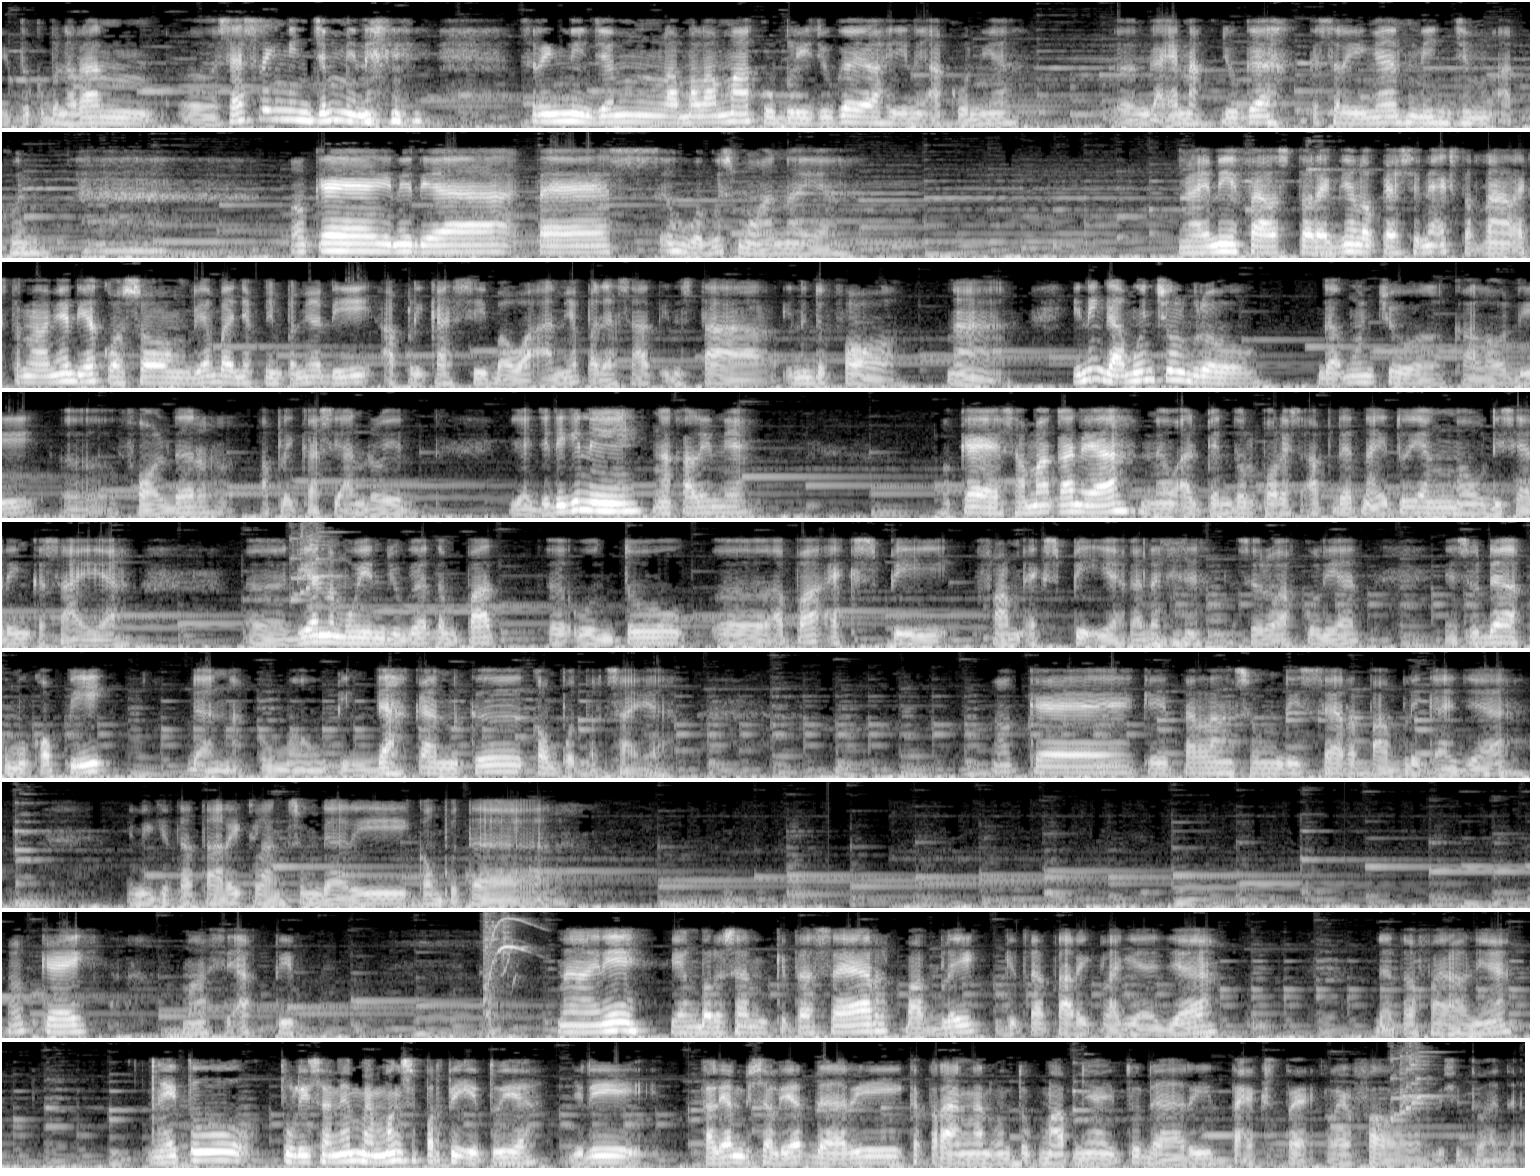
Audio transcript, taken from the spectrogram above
Itu kebenaran uh, saya sering minjem ini. Sering minjem. Lama-lama aku beli juga ya ini akunnya. Eh, nggak uh, enak juga keseringan minjem akun Oke, ini dia tes. Uh, bagus mana ya. Nah, ini file storage-nya location-nya eksternal. Eksternalnya dia kosong. Dia banyak nyimpennya di aplikasi bawaannya pada saat install. Ini default. Nah, ini nggak muncul, Bro. Nggak muncul kalau di uh, folder aplikasi Android. ya jadi gini ngakalinnya Oke, sama kan ya, New Adventure Forest Update. Nah, itu yang mau di-sharing ke saya. Uh, dia nemuin juga tempat uh, untuk uh, apa XP, farm XP ya katanya. Suruh aku lihat. Ya sudah, aku mau copy dan aku mau pindahkan ke komputer saya. Oke, kita langsung di share public aja. Ini kita tarik langsung dari komputer. Oke, masih aktif. Nah, ini yang barusan kita share public, kita tarik lagi aja data filenya. Nah, itu tulisannya memang seperti itu ya. Jadi kalian bisa lihat dari keterangan untuk mapnya itu dari txt level ya di situ ada.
